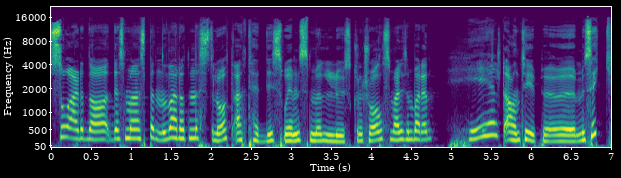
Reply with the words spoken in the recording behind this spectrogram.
så er det da Det som er spennende, da, er at neste låt er Teddy Swims med Loose Control, som er liksom bare en helt annen type musikk.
